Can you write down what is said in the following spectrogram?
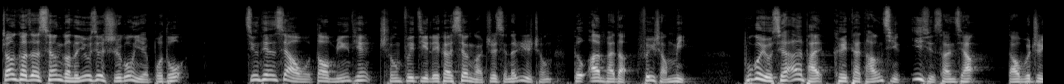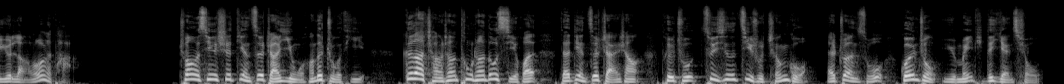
张克在香港的悠闲时光也不多，今天下午到明天乘飞机离开香港之前的日程都安排的非常密。不过有些安排可以带唐静一起参加，倒不至于冷落了他。创新是电子展永恒的主题，各大厂商通常都喜欢在电子展上推出最新的技术成果，来赚足观众与媒体的眼球。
